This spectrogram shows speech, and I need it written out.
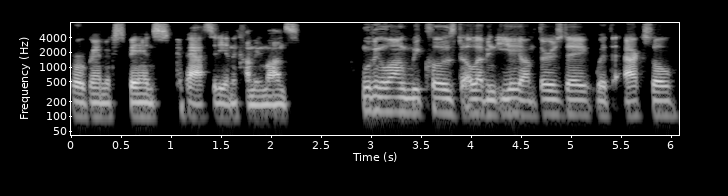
program expands capacity in the coming months. Moving along, we closed 11E on Thursday with Axel,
